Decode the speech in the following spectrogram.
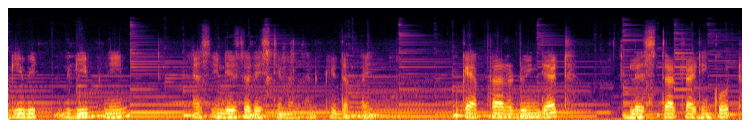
give it give name as index.html and create the file. Okay after doing that let's start writing code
